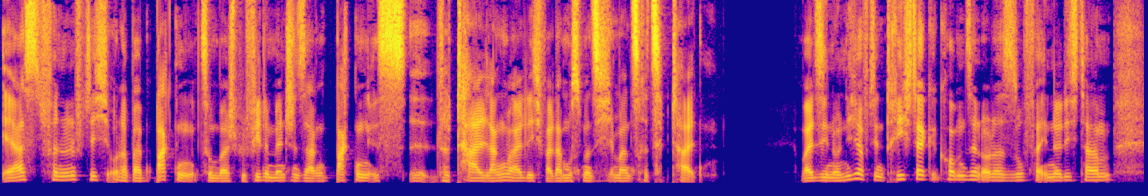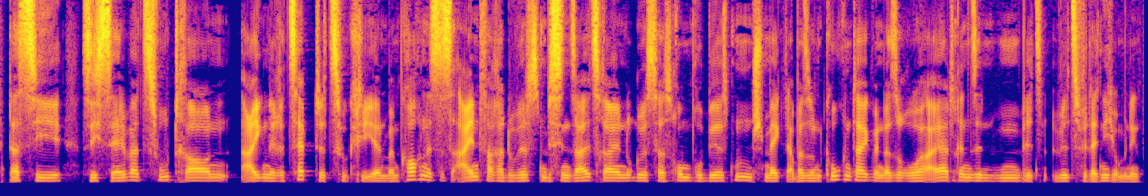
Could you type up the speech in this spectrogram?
erst vernünftig oder beim Backen zum Beispiel, viele Menschen sagen, Backen ist äh, total langweilig, weil da muss man sich immer ans Rezept halten. Weil sie noch nicht auf den Trichter gekommen sind oder so verinnerlicht haben, dass sie sich selber zutrauen, eigene Rezepte zu kreieren. Beim Kochen ist es einfacher, du wirfst ein bisschen Salz rein, rührst das rum, probierst, hm, schmeckt. Aber so ein Kuchenteig, wenn da so rohe Eier drin sind, hm, willst, willst du vielleicht nicht unbedingt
